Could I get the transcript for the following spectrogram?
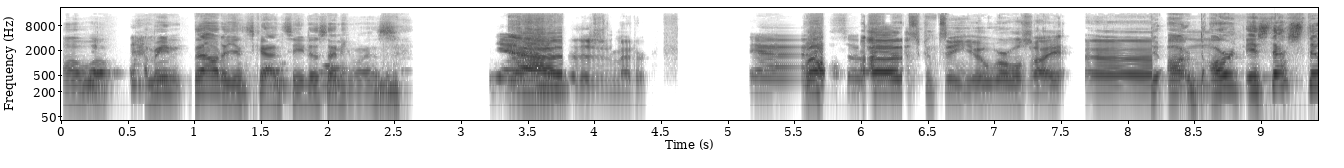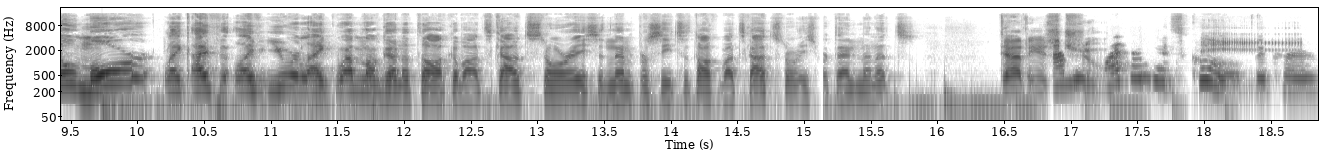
oh well. I mean, the audience can't see this anyways. yeah Yeah, I mean, doesn't matter. yeah Well, so uh, let's continue. Where was I? Uh, Are, um, are is there still more? Like I feel like you were like, well, I'm not gonna talk about scout stories, and then proceeds to talk about scout stories for ten minutes. That is I, mean, true. I think it's cool because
